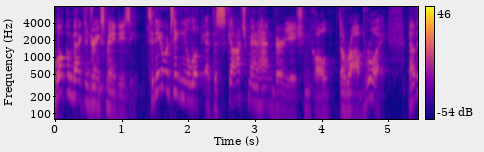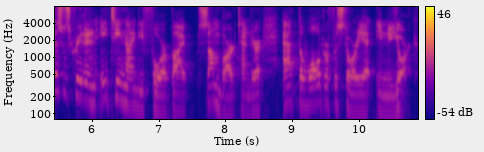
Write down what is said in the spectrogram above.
Welcome back to Drinks Made Easy. Today we're taking a look at the Scotch Manhattan variation called the Rob Roy. Now this was created in 1894 by some bartender at the Waldorf Astoria in New York.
